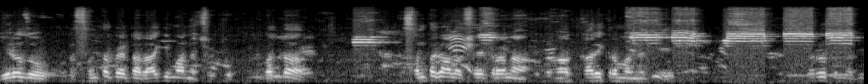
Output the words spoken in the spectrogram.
ఈరోజు ఒక సంతపేట రాగిమాన చుట్టూ వద్ద సంతకాల సేకరణ కార్యక్రమం అనేది జరుగుతున్నది.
